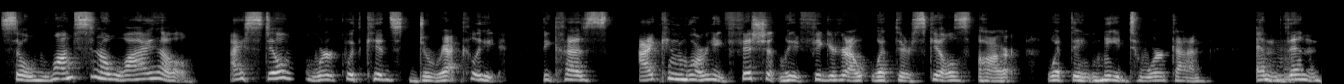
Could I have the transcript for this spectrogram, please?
So once in a while, I still work with kids directly because I can more efficiently figure out what their skills are, what they need to work on, and Mhm. then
